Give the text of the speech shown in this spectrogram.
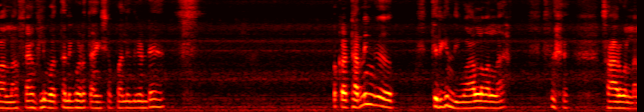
వాళ్ళ ఫ్యామిలీ మొత్తానికి కూడా థ్యాంక్స్ చెప్పాలి. ఎందుకంటే ఒక టర్నింగ్ తిరిగింది వాళ్ళ వల్ల సార్ వల్ల.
